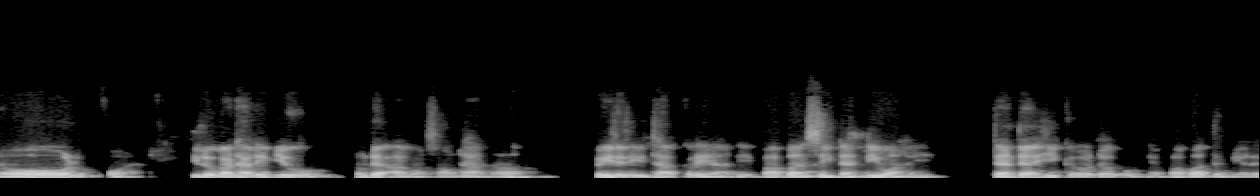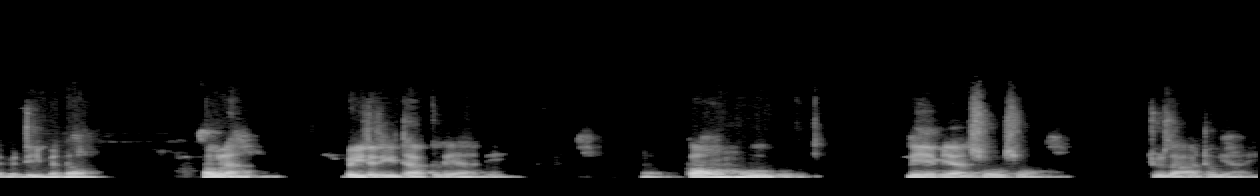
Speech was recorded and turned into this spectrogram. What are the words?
နောလို့ခေါ်တာဒီလိုကထာလေးမျိုးနှုတ်တဲ့အာကောင်ဆောင်းထားနော်ဗိဒ္ဓရိထကလေးကနေပါပန်စိတ်တန်နိဝါရီဒန္တန်ဤကရောတောပုံညပပတမေရမတိမနောဟုတ်လားဗိဒ္ဓရိထကလေးကနေကောင်းမှုလျင်မြန်ဆိုးဆိုကြိုးစားအထောက်ရည်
